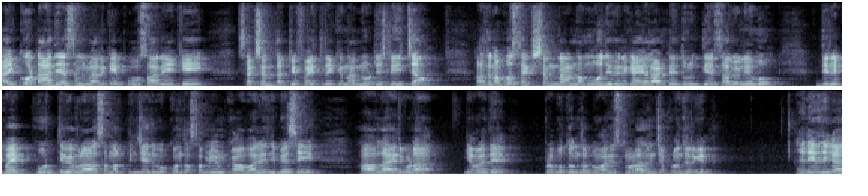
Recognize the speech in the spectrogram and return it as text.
హైకోర్టు ఆదేశాల మేరకి పోసానికి సెక్షన్ థర్టీ ఫైవ్ త్రీ కింద నోటీసులు ఇచ్చాం. అదనపు సెక్షన్ల నమోదు వెనుక ఎలాంటి దురుద్దేశాలు లేవు. దీనిపై పూర్తి వివరాలు సమర్పించేందుకు కొంత సమయం కావాలి అని చెప్పేసి ఆ లాయర్ కూడా ఎవరైతే ప్రభుత్వం తరపున వాదిస్తున్నాడో అదని చెప్పడం జరిగింది. అదేవిధంగా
